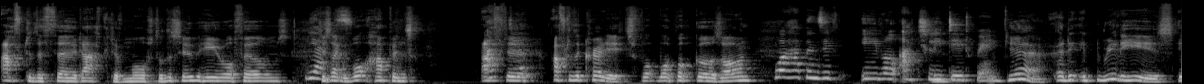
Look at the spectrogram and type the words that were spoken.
after the third act of most of the superhero films. Yes. Just like what happens after After- after, the credits, what, what what goes on. What happens if evil actually did win? Yeah, and it, it really is. It,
